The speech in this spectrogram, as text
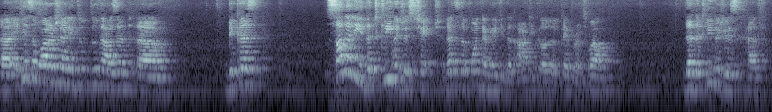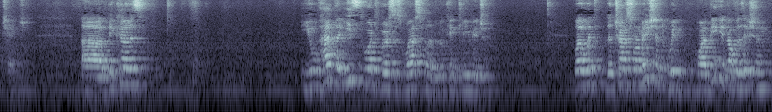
Uh, it is a watershed in 2000 um, because suddenly the cleavages change. That's the point I make in that article, the paper as well, that the cleavages have changed. Uh, because you had the eastward versus westward looking cleavage. Well, with the transformation, with, while being in opposition,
